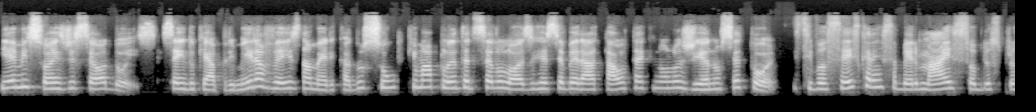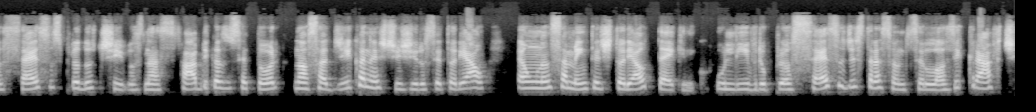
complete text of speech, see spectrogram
e emissões de CO2, sendo que é a primeira vez na América do Sul que uma planta de celulose receberá tal tecnologia no setor. Se vocês querem saber mais sobre os processos produtivos nas fábricas do setor, nossa dica neste giro setorial é um lançamento editorial técnico, o livro Processo de Extração de Celulose Craft,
